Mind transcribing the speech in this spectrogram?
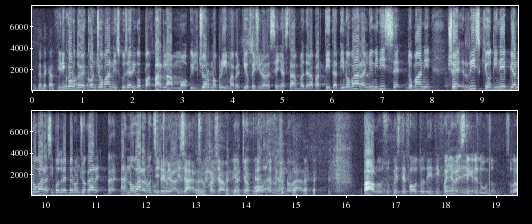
delle Vi calzature... ricordo non che con Giovanni, scusa Enrico, pa- parlammo il giorno prima perché io feci la rassegna stampa della partita di Novara e lui mi disse domani c'è rischio di nebbia a Novara, si potrebbe non giocare. a Novara non si è Potevi giocato. avvisarci, non facciamo il viaggio a vuoto fino a Novara. claro. Paolo, su queste foto dei Ma tifosi... gli avreste creduto? Sulla...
